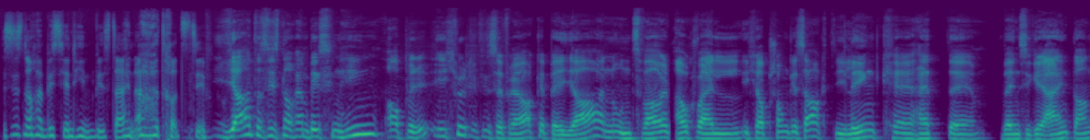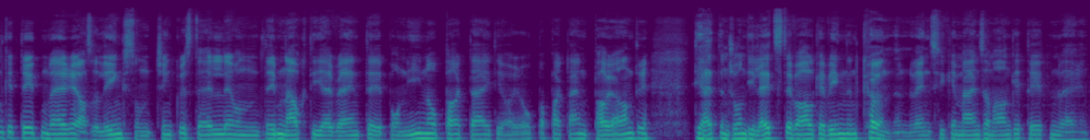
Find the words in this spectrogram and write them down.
Es ist noch ein bisschen hin bis dahin, aber trotzdem. Ja, das ist noch ein bisschen hin, aber ich würde diese Frage bejahen und zwar auch, weil ich habe schon gesagt, die Linke hätte, wenn sie geeint angetreten wäre, also Links und Cinque Stelle und eben auch die erwähnte Bonino-Partei, die Europapartei und ein paar andere, die hätten schon die letzte Wahl gewinnen können, wenn sie gemeinsam angetreten wären.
